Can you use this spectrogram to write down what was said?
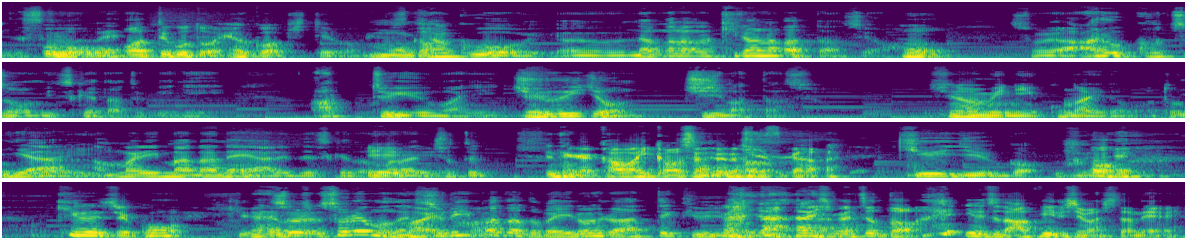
んですけどね。あ、ってことは100は切ってるわけですか？もう100を、なかなか切らなかったんですよ。それはあるコツを見つけた時に、あっという間に10以上縮まったんですよ。ちなみに、この間はどのくらい？いや、あんまりまだね、あれですけど、えー、まだちょっと。なんか可愛い顔されてますか ?95。95? それそれもね、スリーパターとかいろいろあって95。今ちょっと、今ちょっとアピールしましたね。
